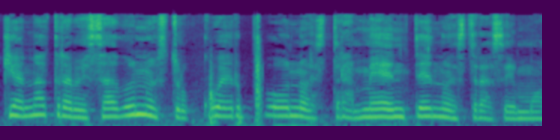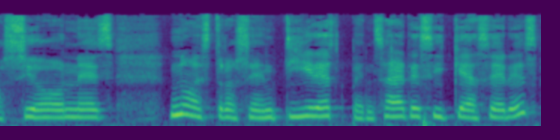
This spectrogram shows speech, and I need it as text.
que han atravesado nuestro cuerpo, nuestra mente, nuestras emociones, nuestros sentires, pensares y quehaceres,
